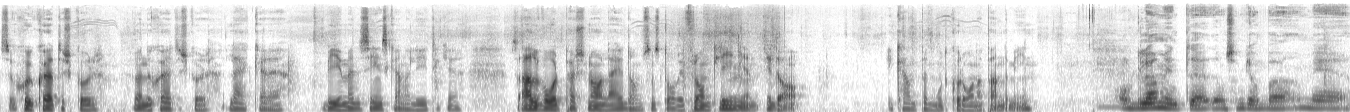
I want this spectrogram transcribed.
så sjuksköterskor, undersköterskor, läkare, biomedicinska analytiker. Så all vårdpersonal är ju de som står vid frontlinjen idag i kampen mot coronapandemin. Och glöm inte de som jobbar med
